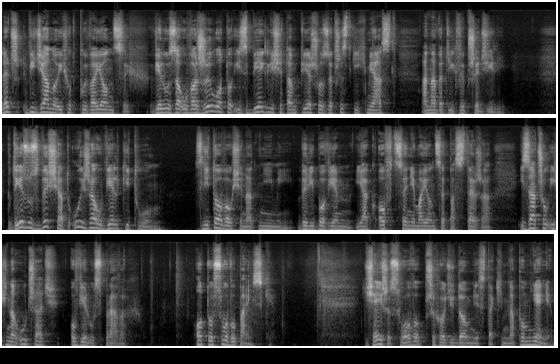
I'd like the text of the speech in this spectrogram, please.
Lecz widziano ich odpływających. Wielu zauważyło to i zbiegli się tam pieszo ze wszystkich miast, a nawet ich wyprzedzili. Gdy Jezus wysiadł, ujrzał wielki tłum. Zlitował się nad nimi, byli bowiem jak owce nie mające pasterza i zaczął ich nauczać o wielu sprawach. Oto słowo Pańskie. Dzisiejsze słowo przychodzi do mnie z takim napomnieniem.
